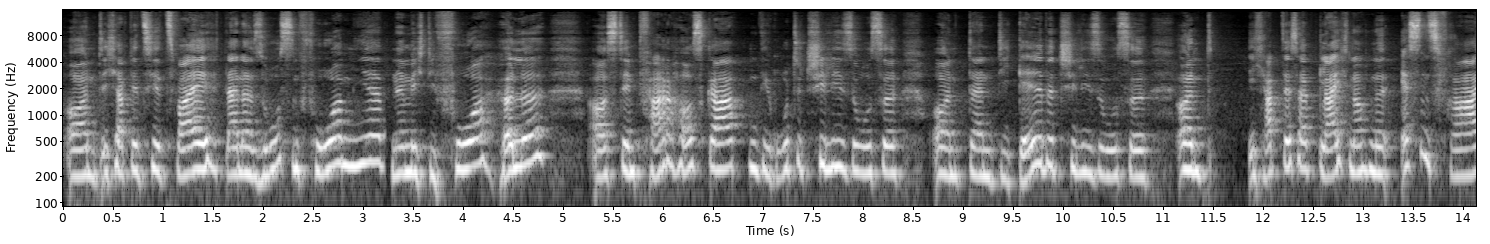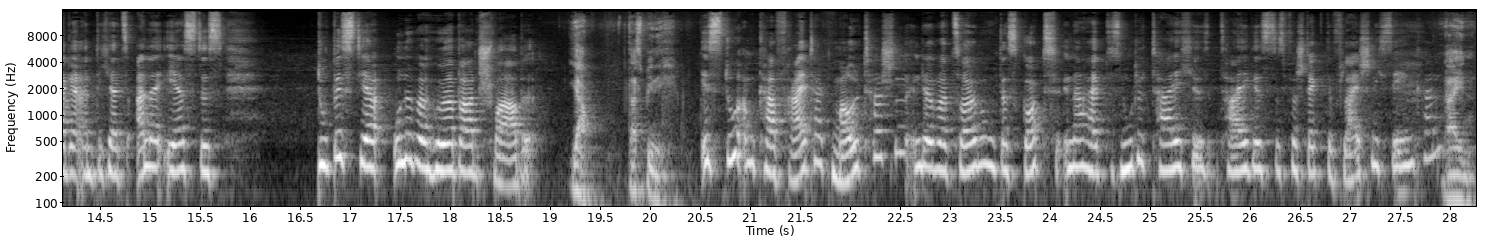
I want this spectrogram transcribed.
Und ich habe jetzt hier zwei deiner Soßen vor mir, nämlich die Vorhölle aus dem Pfarrhausgarten, die rote Chili-Soße und dann die gelbe Chili-Soße. Und ich habe deshalb gleich noch eine Essensfrage an dich als allererstes. Du bist ja unüberhörbar ein Schwabe. Ja, das bin ich. Isst du am Karfreitag Maultaschen in der Überzeugung, dass Gott innerhalb des Nudelteiges das versteckte Fleisch nicht sehen kann? Nein.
